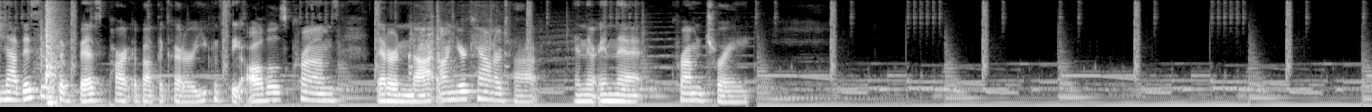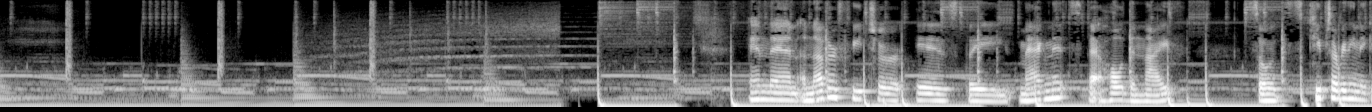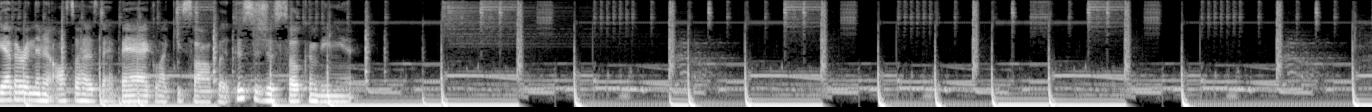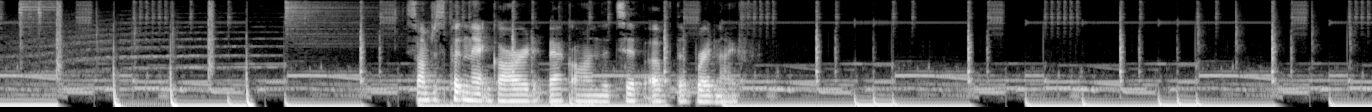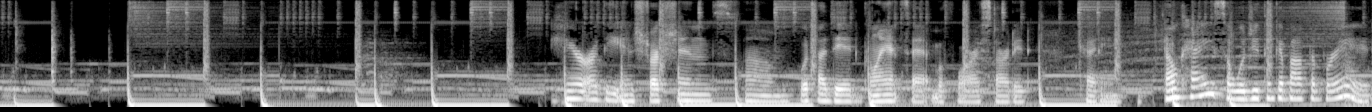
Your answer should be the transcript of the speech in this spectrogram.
Now this is the best part about the cutter. You can see all those crumbs that are not on your countertop and they're in that crumb tray. And then another feature is the magnets that hold the knife. So it keeps everything together and then it also has that bag like you saw, but this is just so convenient. So I'm just putting that guard back on the tip of the bread knife. Here are the instructions, um, which I did glance at before I started cutting. Okay, so what do you think about the bread?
